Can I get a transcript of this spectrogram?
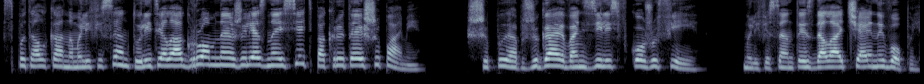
С потолка на Малефисенту летела огромная железная сеть, покрытая шипами. Шипы, обжигая, вонзились в кожу феи. Малефисента издала отчаянный вопль.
